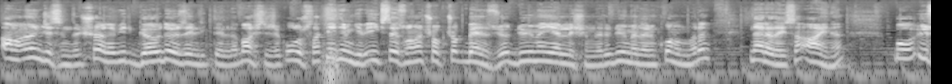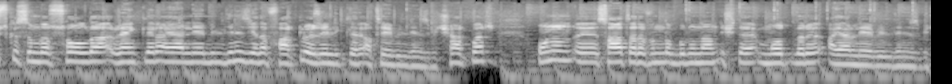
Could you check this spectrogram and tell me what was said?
Ama öncesinde şöyle bir gövde özellikleriyle başlayacak olursak dediğim gibi XS10'a çok çok benziyor. Düğme yerleşimleri, düğmelerin konumları neredeyse aynı. Bu üst kısımda solda renkleri ayarlayabildiğiniz ya da farklı özellikleri atayabildiğiniz bir çark var. Onun e, sağ tarafında bulunan işte modları ayarlayabildiğiniz bir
